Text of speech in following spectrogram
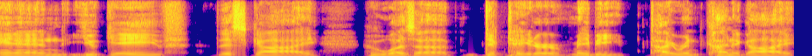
and you gave this guy who was a dictator, maybe tyrant kind of guy,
